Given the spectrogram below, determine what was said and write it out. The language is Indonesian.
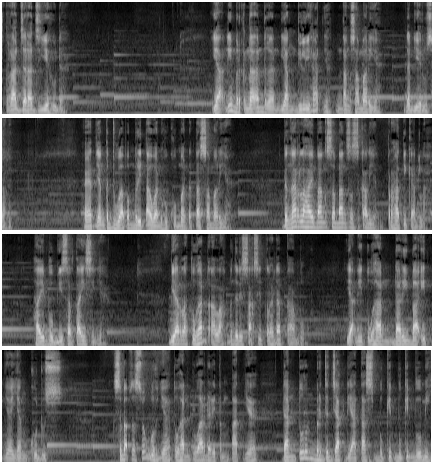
raja-raja Yehuda. Yakni berkenaan dengan yang dilihatnya tentang Samaria dan Yerusalem. Ayat yang kedua pemberitahuan hukuman atas Samaria Dengarlah hai bangsa-bangsa sekalian, perhatikanlah, hai bumi serta isinya. Biarlah Tuhan Allah menjadi saksi terhadap kamu, yakni Tuhan dari baitnya yang kudus. Sebab sesungguhnya Tuhan keluar dari tempatnya dan turun berjejak di atas bukit-bukit bumi.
